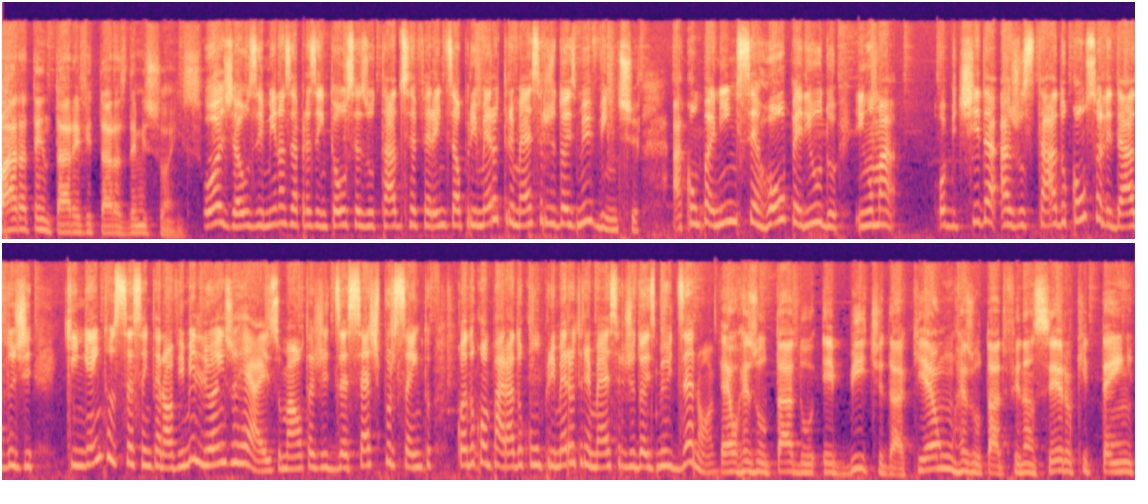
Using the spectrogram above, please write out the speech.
para tentar evitar as demissões. Hoje, a Uzi Minas apresentou os resultados referentes ao primeiro trimestre de 2020. A companhia encerrou o período em uma obtida ajustado consolidado de 569 milhões de reais, uma alta de 17% quando comparado com o primeiro trimestre de 2019. É o resultado EBITDA, que é um resultado financeiro que tem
